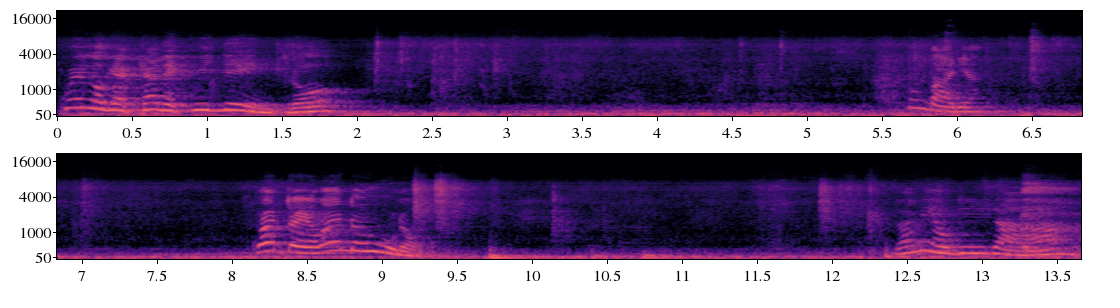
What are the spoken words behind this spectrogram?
Quello che accade qui dentro non varia. Quanto ne domando? 1. La mia utilità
